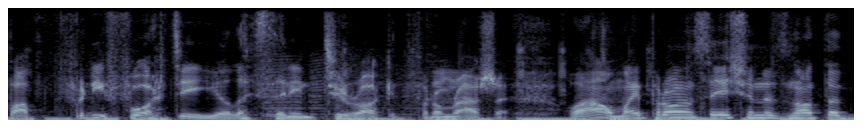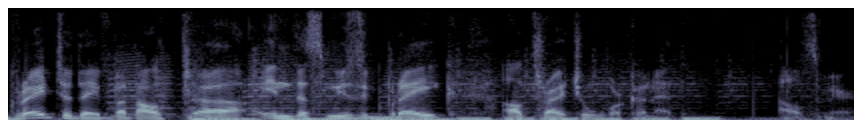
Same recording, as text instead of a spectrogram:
Pub 340. You're listening to Rocket from Russia. Wow, my pronunciation is not that great today, but I'll uh, in this music break I'll try to work on it. Ellesmere.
